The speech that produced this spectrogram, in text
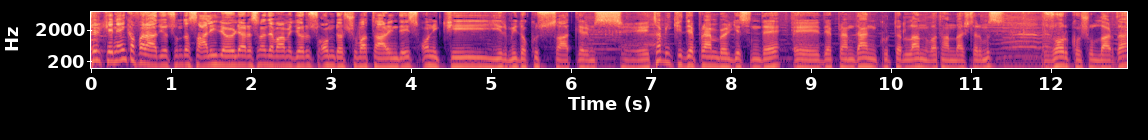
Türkiye'nin en kafa radyosunda Salih ile öğle arasına devam ediyoruz. 14 Şubat tarihindeyiz. 12.29 saatlerimiz. Ee, tabii ki deprem bölgesinde e, depremden kurtarılan vatandaşlarımız zor koşullarda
